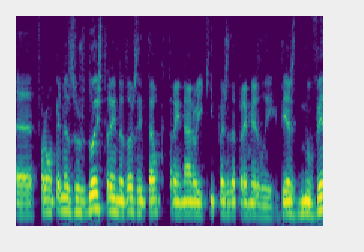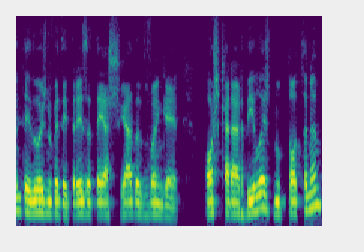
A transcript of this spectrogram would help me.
Uh, foram apenas os dois treinadores então que treinaram equipas da Premier League, desde 92-93 até à chegada de Wenger. Oscar Ardiles no Tottenham,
